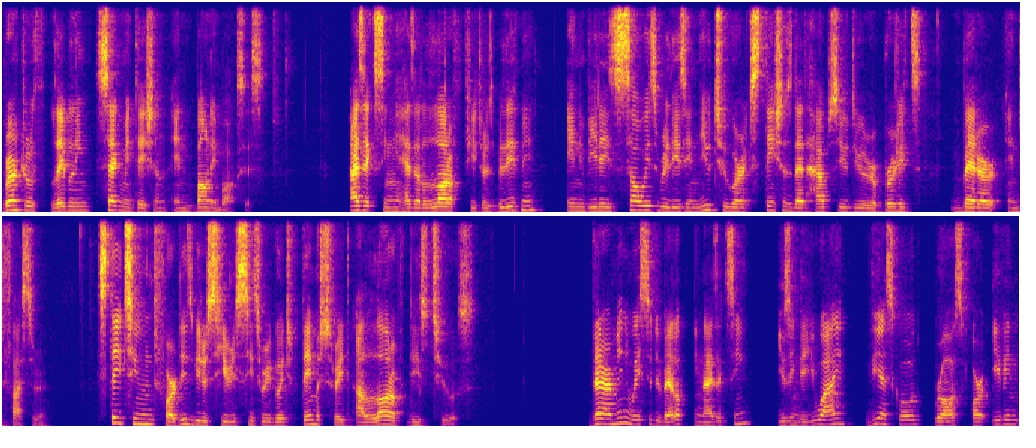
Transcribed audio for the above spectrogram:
ground truth labeling, segmentation, and bounding boxes. Isaac Sim has a lot of features, believe me, NVIDIA is always releasing new tools or extensions that helps you do your projects better and faster. Stay tuned for this video series since we're going to demonstrate a lot of these tools. There are many ways to develop in Isaac Sim using the UI, VS Code, ROS, or even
